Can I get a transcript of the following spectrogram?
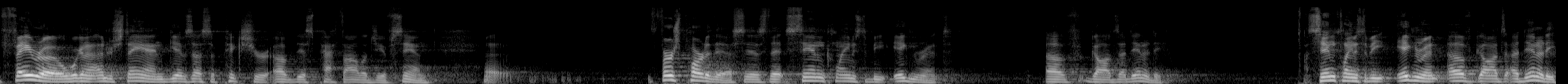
Pharaoh, we're going to understand, gives us a picture of this pathology of sin. Uh, first part of this is that sin claims to be ignorant of God's identity. Sin claims to be ignorant of God's identity.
